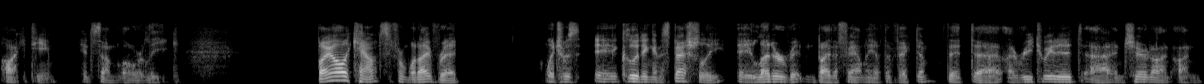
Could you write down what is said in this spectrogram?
hockey team in some lower league. By all accounts, from what I've read, which was including and especially a letter written by the family of the victim that uh, I retweeted uh, and shared on, on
